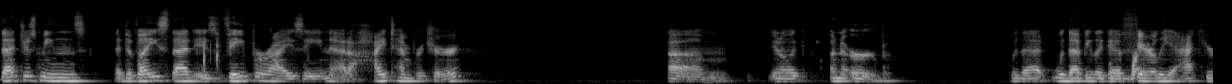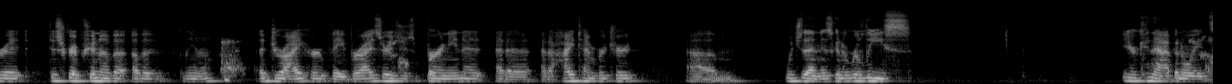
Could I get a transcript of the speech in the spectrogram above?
that just means a device that is vaporizing at a high temperature, um, you know, like an herb. Would that would that be like a fairly accurate description of a of a you know a dry herb vaporizer is just burning it at a at a high temperature, um, which then is going to release your cannabinoids,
